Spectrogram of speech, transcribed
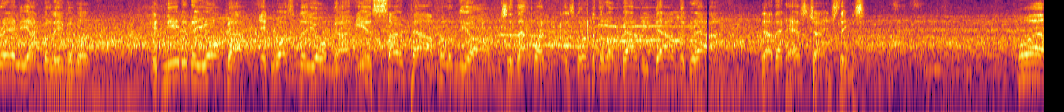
Really unbelievable. It needed a Yorker. It wasn't a Yorker. He is so powerful in the arms, and that one has gone to the long boundary down the ground. Now that has changed things. Well,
